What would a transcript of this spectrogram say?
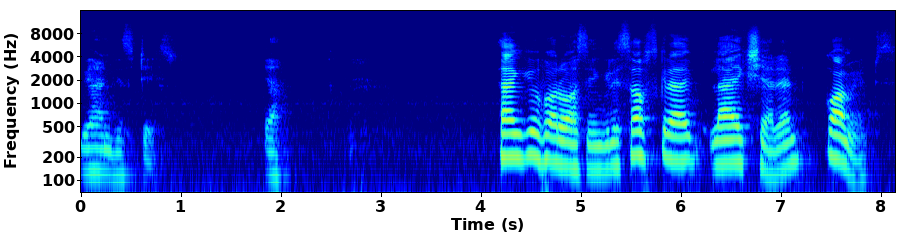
behind this text yeah thank you for watching please subscribe like share and comments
